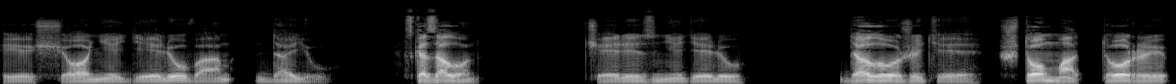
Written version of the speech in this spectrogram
«Еще неделю вам даю», — сказал он. «Через неделю доложите, что моторы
